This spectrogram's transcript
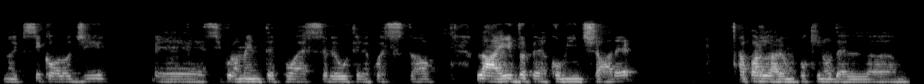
noi psicologi e sicuramente può essere utile questa live per cominciare a parlare un pochino del,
